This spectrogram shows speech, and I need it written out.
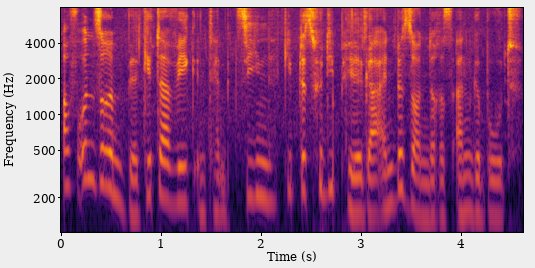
Auf unserem Birgitterweg in Tempzin gibt es für die Pilger ein besonderes Angebot.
